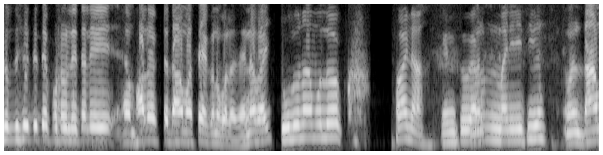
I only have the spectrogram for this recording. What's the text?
সবজি সেটিতে পটলে তাহলে ভালো একটা দাম আছে এখনও বলা যায় না ভাই? তুলনামূলক হয় না কিন্তু এখন মানিয়ে নিতে মানে দাম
